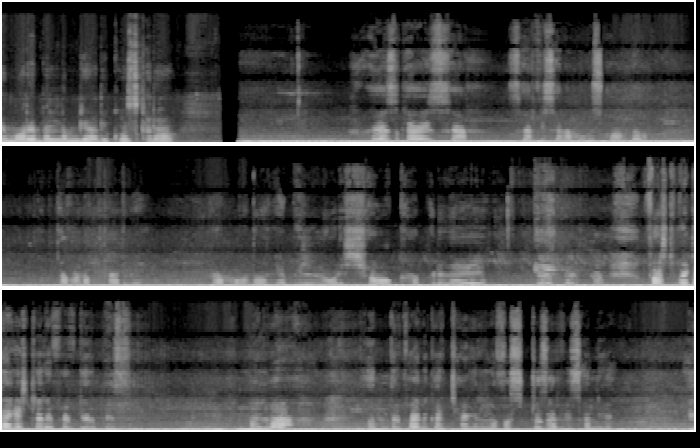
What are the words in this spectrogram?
ಮೆಮೊರೇಬಲ್ ನಮಗೆ ಅದಕ್ಕೋಸ್ಕರ. ಎಸ್ ಸರ್ವಿಸ್ ಎಲ್ಲ ಮುಗಿಸ್ಕೊಂಡು ತಗೊಂಡು ಹೋಗ್ತಾ ಇದ್ವಿ. ಪ್ರಮೋದ್ ಅವ್ರಿಗೆ ಬಿಲ್ ನೋಡಿ ಶಾಕ್ ಆಗ್ಬಿಟ್ಟಿದೆ. ಫಸ್ಟ್ ಬಿಟ್ಟಾಗ ಎಷ್ಟು ರೀ? ಫಿಫ್ಟಿ ರುಪೀಸ್ ಅಲ್ವಾ? ಒಂದು ರೂಪಾಯಿನೂ ಖರ್ಚಾಗಿರಲಿಲ್ಲ ಫಸ್ಟು ಸರ್ವಿಸಲ್ಲಿ ಈ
